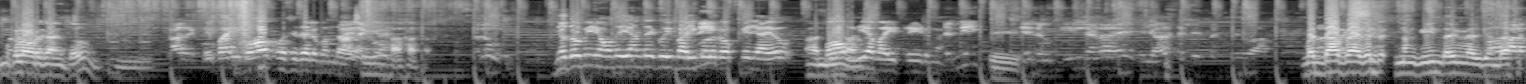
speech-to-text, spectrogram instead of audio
ਮਕਲੌੜਗੰਜ ਤੋਂ। ਤੇ ਬਾਈ ਬਹੁਤ ਖੁਸ਼ ਦਿਲ ਬੰਦਾ ਹੈ। ਜਦੋਂ ਵੀ ਆਉਂਦੇ ਜਾਂਦੇ ਕੋਈ ਬਾਈ ਕੋਲ ਰੁਕ ਕੇ ਜਾਇਓ। ਹਾਂਜੀ, ਬਹੁਤ ਹਾਂ। ਵਧੀਆ ਬਾਈ ਟ੍ਰੀਟਮੈਂਟ ਠੀਕ ਵੱਡਾ ਪੈਕਟ ਨਮਕੀਨ ਦਾ ਵੀ ਮਿਲ ਜਾਂਦਾ।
